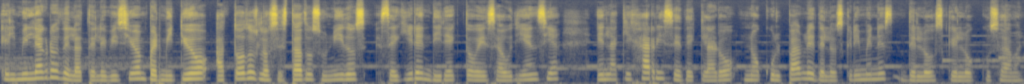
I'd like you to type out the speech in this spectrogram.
El milagro de la televisión permitió a todos los Estados Unidos seguir en directo esa audiencia en la que Harry se declaró no culpable de los crímenes de los que lo acusaban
